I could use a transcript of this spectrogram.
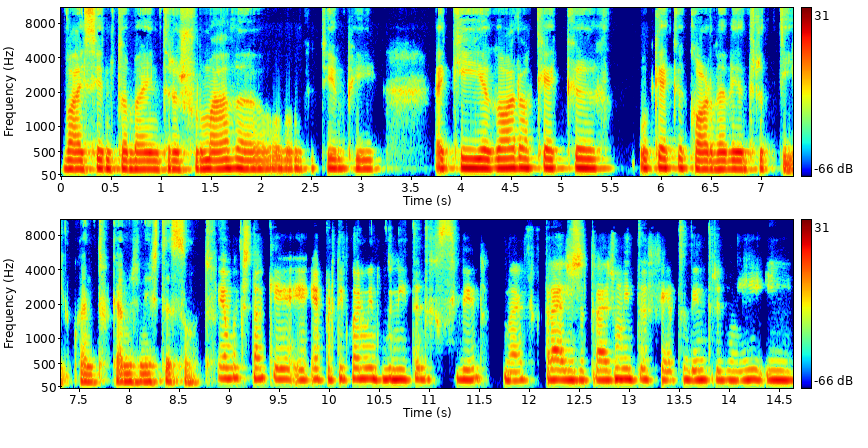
vai sendo também transformada ao longo do tempo e aqui e agora o que é que o que é que acorda dentro de ti quando tocamos neste assunto? É uma questão que é, é particularmente bonita de receber, não é? porque traz, traz muito afeto dentro de mim e,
